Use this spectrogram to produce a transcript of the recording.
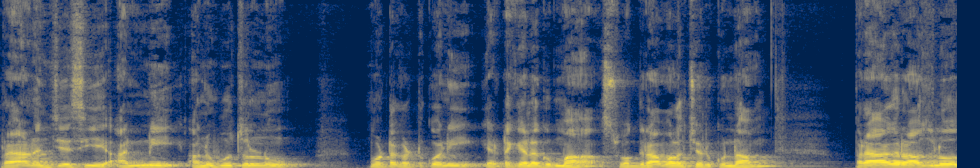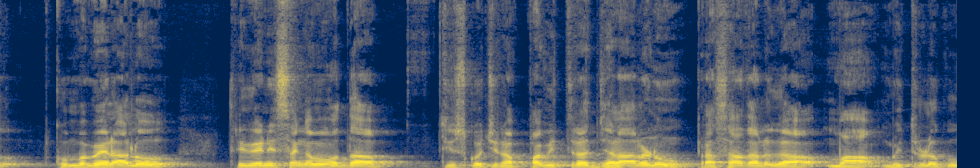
ప్రయాణం చేసి అన్ని అనుభూతులను మూటగట్టుకొని ఎట్టకేలకు మా స్వగ్రామాలు చేరుకున్నాం. ప్రయాగరాజులో కుంభమేళాలో త్రివేణి సంగమం వద్ద తీసుకొచ్చిన పవిత్ర జలాలను ప్రసాదాలుగా మా మిత్రులకు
